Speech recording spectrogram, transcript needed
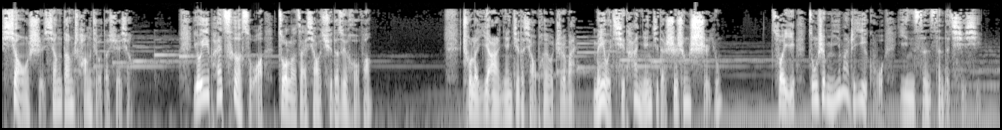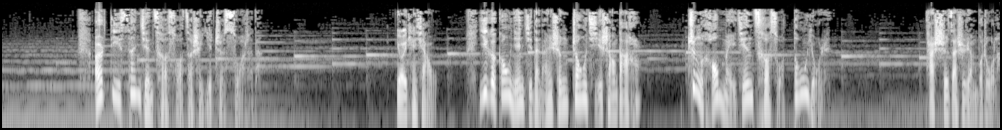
校史相当长久的学校，有一排厕所坐落在校区的最后方。除了一二年级的小朋友之外，没有其他年级的师生使用，所以总是弥漫着一股阴森森的气息。而第三间厕所则是一直锁着的。有一天下午，一个高年级的男生着急上大号，正好每间厕所都有人。他实在是忍不住了，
